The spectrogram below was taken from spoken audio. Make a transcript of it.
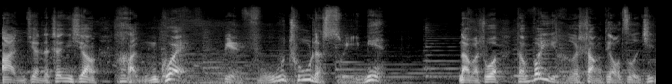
案件的真相很快便浮出了水面。那么说，他为何上吊自尽？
